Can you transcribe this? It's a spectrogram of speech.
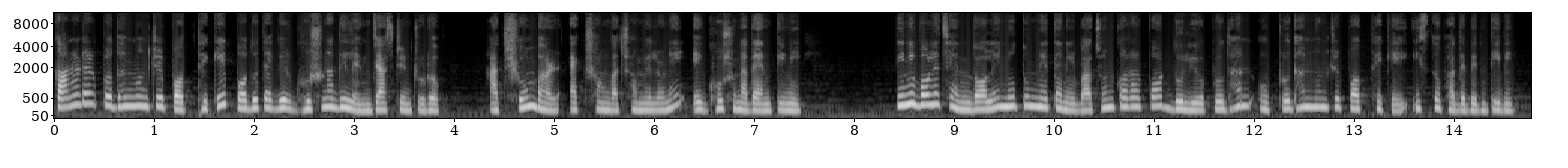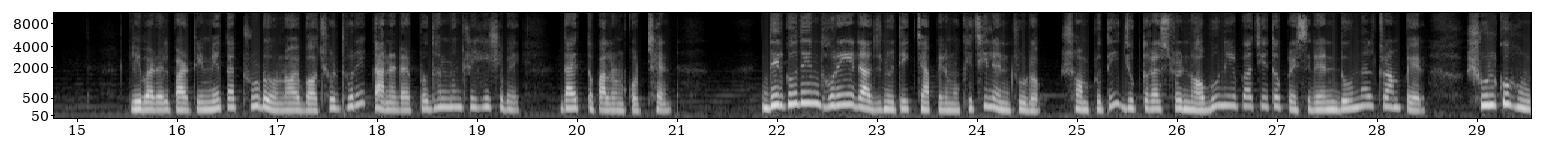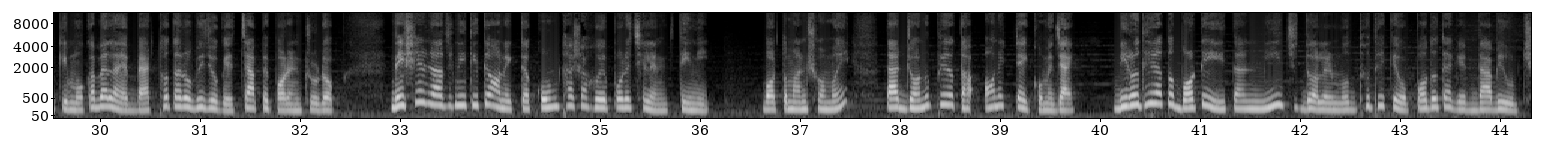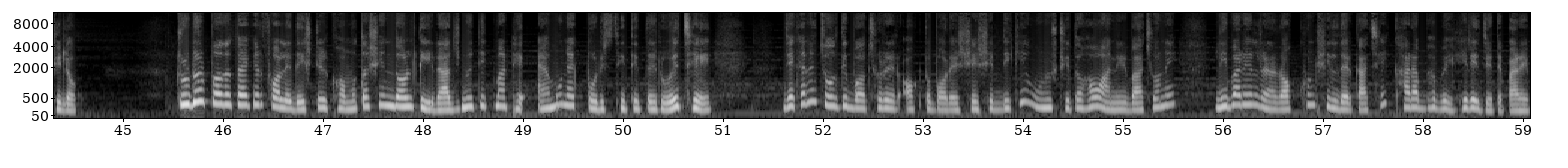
কানাডার প্রধানমন্ত্রীর পদ থেকে পদত্যাগের ঘোষণা দিলেন জাস্টিন ট্রুডো। আজ সোমবার এক সংবাদ সম্মেলনে এই ঘোষণা দেন তিনি। তিনি বলেছেন, দলে নতুন নেতা নির্বাচন করার পর দলীয় প্রধান ও প্রধানমন্ত্রীর পদ থেকে ইস্তফা দেবেন তিনি। লিবারেল পার্টির নেতা ট্রুডো নয় বছর ধরে কানাডার প্রধানমন্ত্রী হিসেবে দায়িত্ব পালন করছেন। দীর্ঘদিন ধরেই রাজনৈতিক চাপের মুখে ছিলেন ট্রুডো। সম্প্রতি যুক্তরাষ্ট্রের নবনির্বাচিত প্রেসিডেন্ট ডোনাল্ড ট্রাম্পের শুল্ক হুমকি মোকাবেলায় ব্যর্থতার অভিযোগে চাপে পড়েন ট্রুডো। দেশের রাজনীতিতে অনেকটা কোণঠাসা হয়ে পড়েছিলেন তিনি। বর্তমান সময়ে তার জনপ্রিয়তা অনেকটাই কমে যায়। বিরোধীরা তো বটেই তার নিজ দলের মধ্য থেকেও পদত্যাগের দাবি উঠছিল। ট্রুডোর পদত্যাগের ফলে দেশটির ক্ষমতাসীন দলটি রাজনৈতিক মাঠে এমন এক পরিস্থিতিতে রয়েছে যেখানে চলতি বছরের অক্টোবরের শেষের দিকে অনুষ্ঠিত হওয়া নির্বাচনে লিবারেলরা রক্ষণশীলদের কাছে খারাপভাবে হেরে যেতে পারে।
